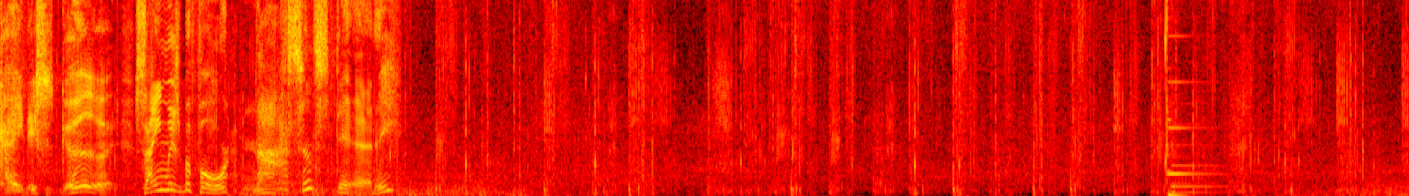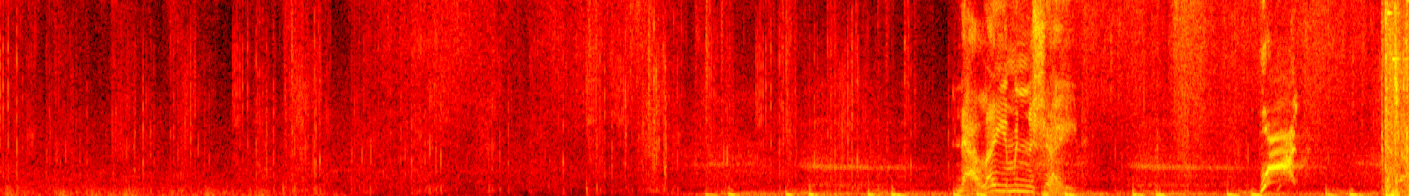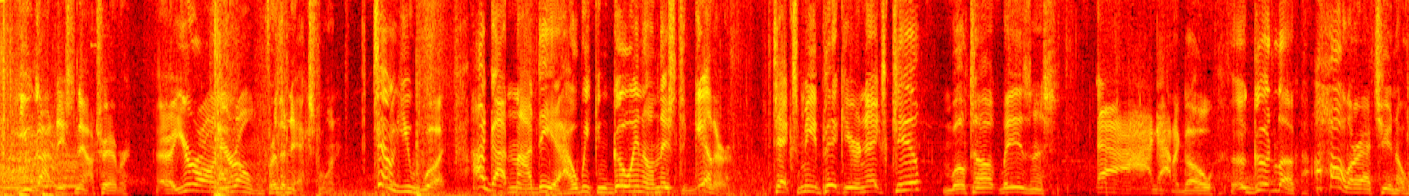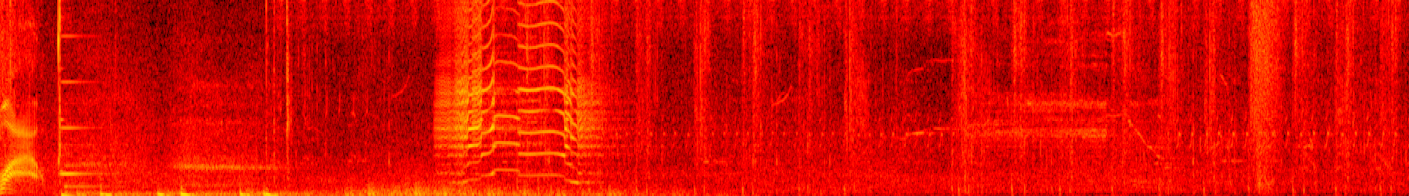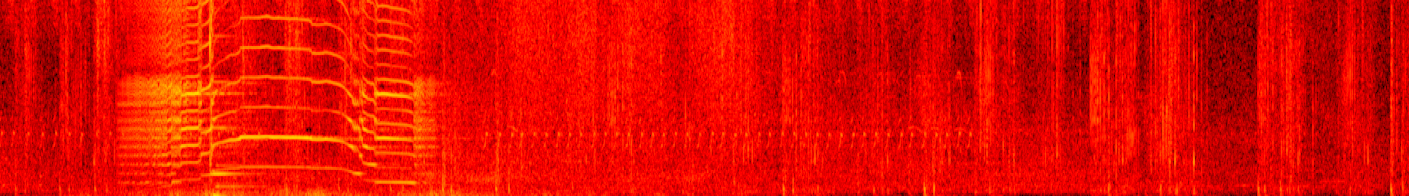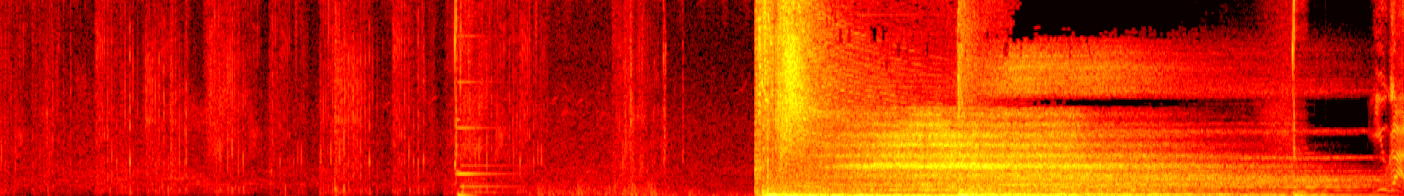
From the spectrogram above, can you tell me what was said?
Okay, this is good. Same as before, nice and steady. Now lay him in the shade. What? You got this now, Trevor. Uh, you're on your own for the next one. Tell you what, I got an idea how we can go in on this together. Text me pick your next kill, and we'll talk business. Ah, I gotta go. Uh, good luck. I'll holler at you in a while.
